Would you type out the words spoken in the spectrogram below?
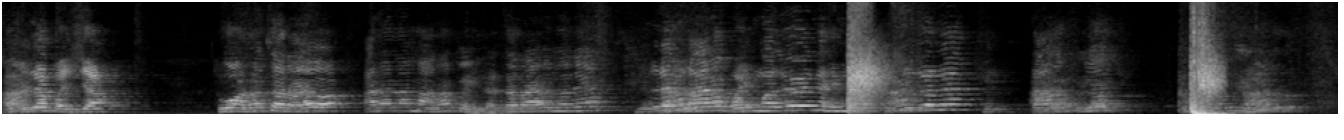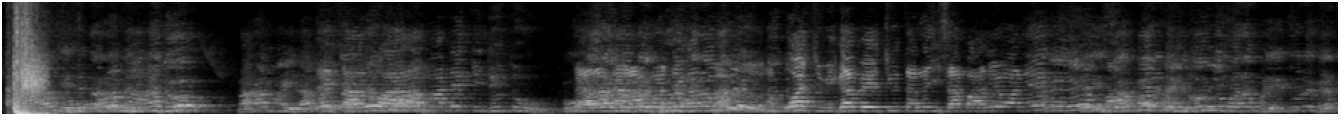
કેટલા પૈસા? તું આનો ચરાયો અને ના મારા પહેલા ચરાયો છે ને? એટલે તારો ભાઈ મળ્યો એ નહીં પૂછી ને? તારો મારા પહેલા હારા માટે કીધું તું. પાંચ વીઘા વેચ્યું તને હિસાબ આલ્યો એ મારા મારે મારા ભાઈ જોડે ઘેર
